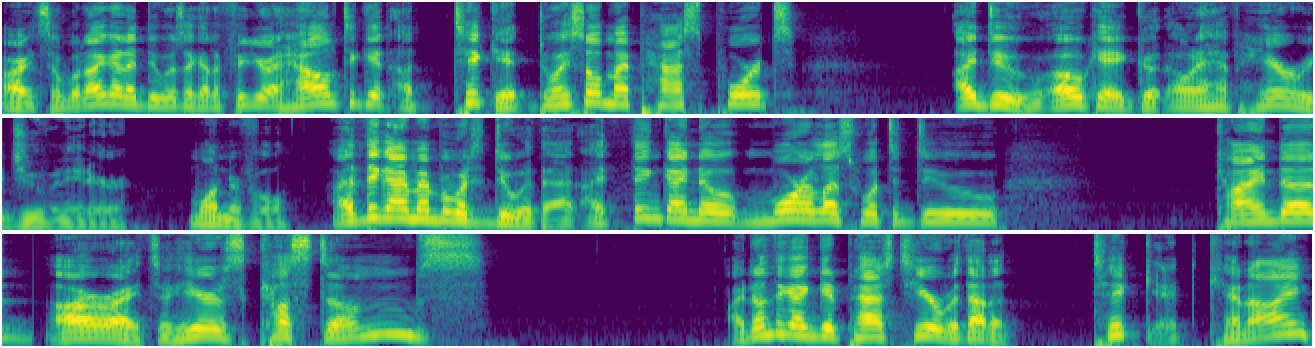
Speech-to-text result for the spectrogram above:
All right, so what I got to do is I got to figure out how to get a ticket. Do I still have my passport? I do. Okay, good. Oh, and I have hair rejuvenator. Wonderful. I think I remember what to do with that. I think I know more or less what to do. Kinda. All right, so here's customs. I don't think I can get past here without a ticket, can I?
